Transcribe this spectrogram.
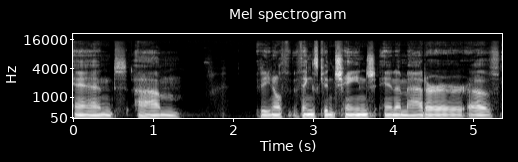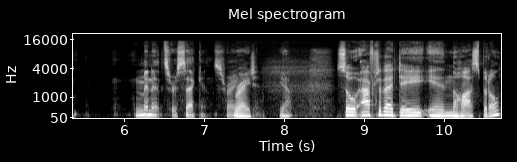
And um, you know, th- things can change in a matter of minutes or seconds, right? Right. Yeah. So after that day in the hospital,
